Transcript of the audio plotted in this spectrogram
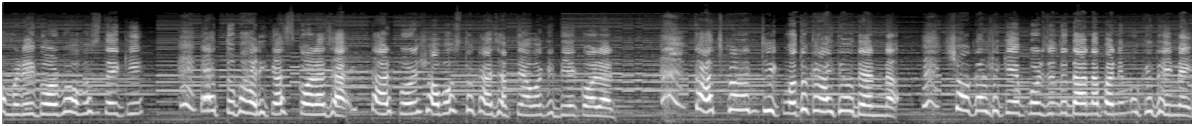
আমার এই গর্ভ অবস্থায় কি এত ভারী কাজ করা যায়? তারপরে সমস্ত কাজ আপনি আমাকে দিয়ে করান। কাজ করান ঠিক মতো খাইতেও দেন না। সকাল থেকে এ পর্যন্ত দানা পানি মুখে দেই নাই।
